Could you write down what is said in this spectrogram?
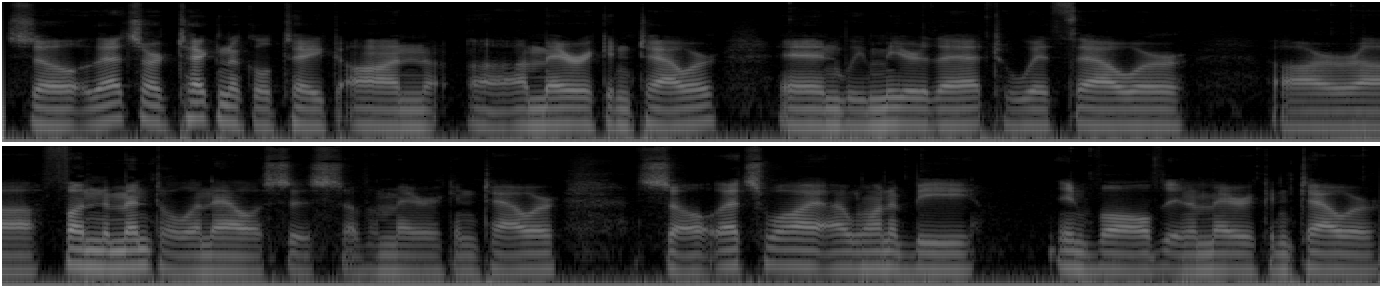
So that's our technical take on uh, American Tower, and we mirror that with our our uh, fundamental analysis of American Tower. So that's why I want to be involved in American Tower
